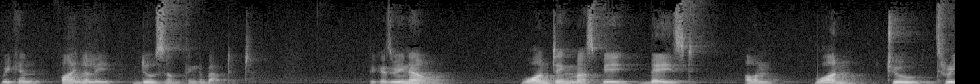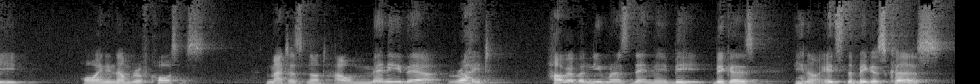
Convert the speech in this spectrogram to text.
we can finally do something about it. Because we know wanting must be based on one, two, three, or any number of causes. Matters not how many they are, right? However numerous they may be, because, you know, it's the biggest curse.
